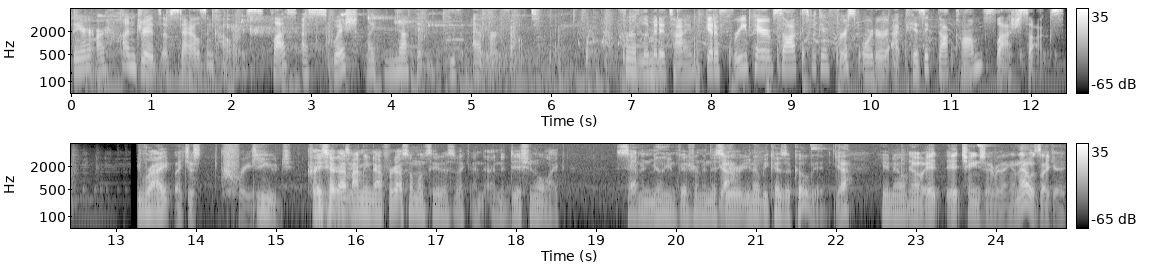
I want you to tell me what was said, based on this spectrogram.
There are hundreds of styles and colors, plus a squish like nothing you've ever felt. For a limited time, get a free pair of socks with your first order at kizik.com/socks. Right? Like just crazy. huge. Crazy, they said, crazy. I mean, I forgot someone said this like an, an additional like seven million fishermen this Yeah. year, you know, because of COVID. Yeah. You know, No, it it changed everything, and that was like a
